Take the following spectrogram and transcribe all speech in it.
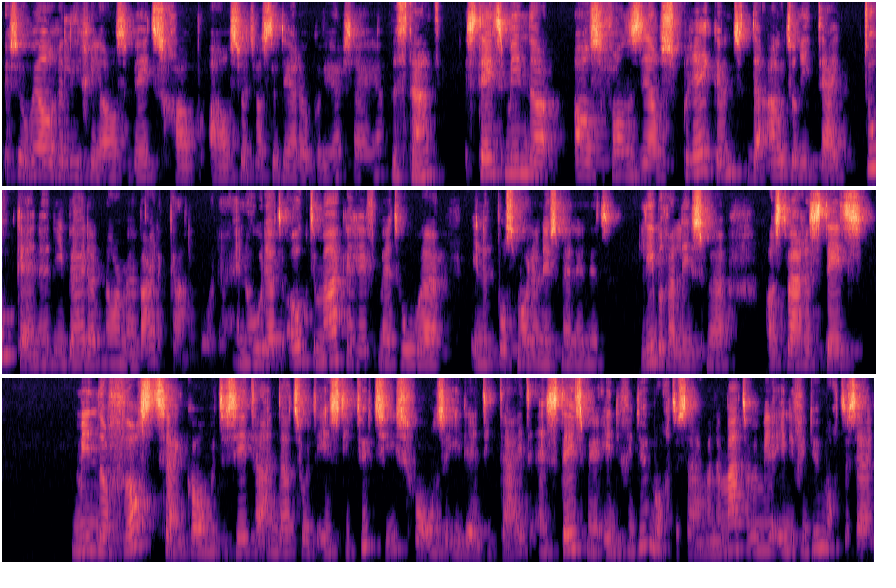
zowel religie als wetenschap als, wat was de derde ook alweer, zei je? De staat. Steeds minder als vanzelfsprekend de autoriteit toekennen die bij dat norm- en waardekader worden. En hoe dat ook te maken heeft met hoe we in het postmodernisme en in het liberalisme als het ware steeds minder vast zijn komen te zitten aan dat soort instituties voor onze identiteit en steeds meer individu mochten zijn. Maar naarmate we meer individu mochten zijn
